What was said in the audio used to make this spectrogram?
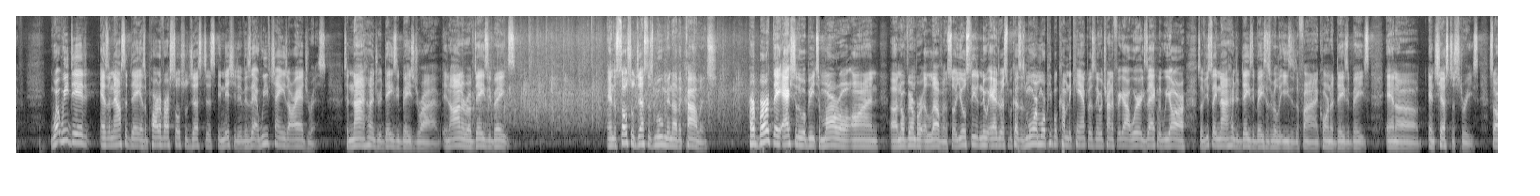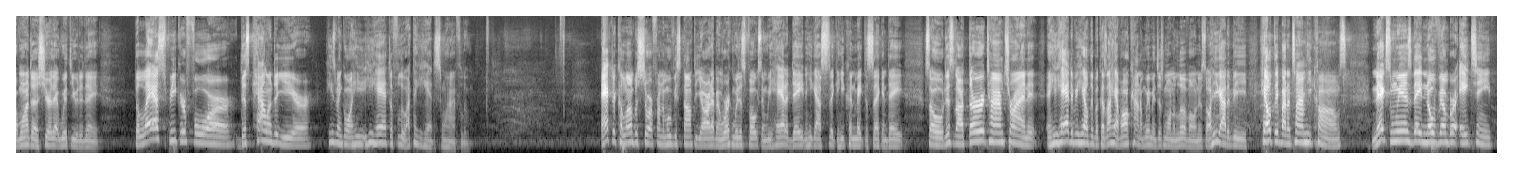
What we did as announced today as a part of our social justice initiative is that we've changed our address to 900 Daisy Bates Drive in honor of Daisy Bates and the social justice movement of the college. Her birthday actually will be tomorrow on uh, November 11th. So you'll see the new address because as more and more people come to campus, and they were trying to figure out where exactly we are. So if you say 900 Daisy Bates, it's really easy to find, corner Daisy Bates and, uh, and Chester Streets. So I wanted to share that with you today. The last speaker for this calendar year, he's been going, he, he had the flu. I think he had the swine flu. Actor Columbus Short from the movie Stomp the Yard. I've been working with his folks, and we had a date, and he got sick, and he couldn't make the second date. So this is our third time trying it, and he had to be healthy because I have all kind of women just want to love on him. So he got to be healthy by the time he comes. Next Wednesday, November 18th,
